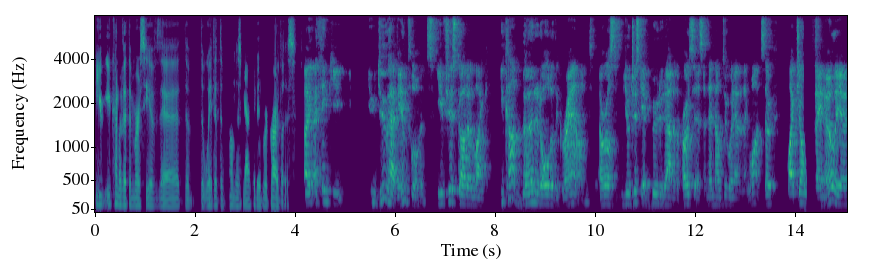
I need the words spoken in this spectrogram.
you're, you're kind of at the mercy of the, the the way that the film is marketed regardless I, I think you you do have influence you've just got to like you can't burn it all to the ground or else you'll just get booted out of the process and then they'll do whatever they want. So, like John was saying earlier,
